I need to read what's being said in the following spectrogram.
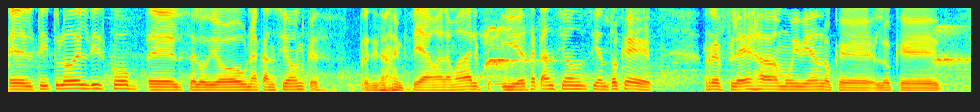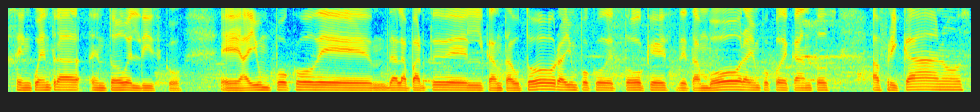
El título del disco se lo dio una canción que precisamente se llama La Mar y esa canción siento que refleja muy bien lo que, lo que se encuentra en todo el disco. Eh, hay un poco de, de, la parte del cantautor, hay un poco de toques de tambor, hay un poco de cantos africanos.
